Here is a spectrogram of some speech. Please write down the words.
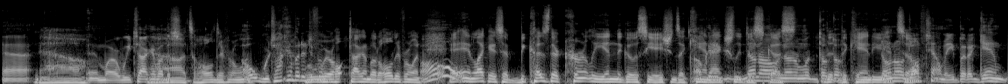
Uh, No. and are we talking about No, this? it's a whole different one. Oh, we're talking about a different. We're talking about a whole different one. Oh. And, and like I said, because they're currently in negotiations, I can't Okay, actually no, no, discuss no, no, don't- the, the candy no, No, itself. don't tell me. But again,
